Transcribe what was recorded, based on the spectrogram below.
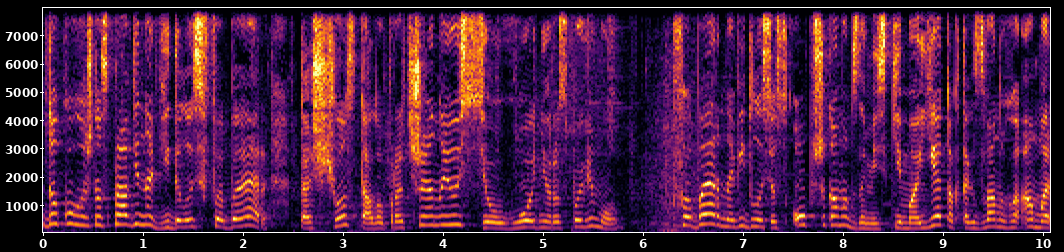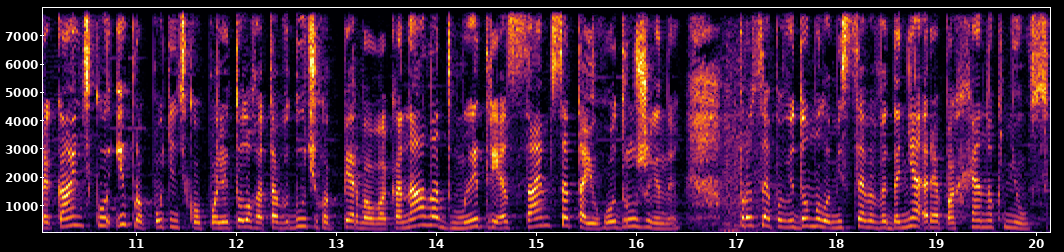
До кого ж насправді навідалось ФБР та що стало причиною, сьогодні розповімо. ФБР навідалося з обшуками в заміський маєток так званого американського і пропутінського політолога та ведучого Первого канала Дмитрія Саймса та його дружини. Про це повідомило місцеве видання Репа Хенок Ньюс.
